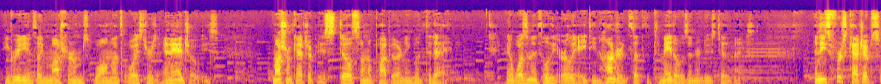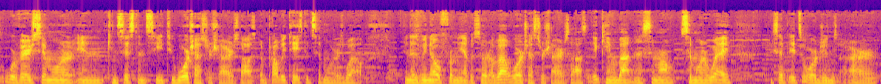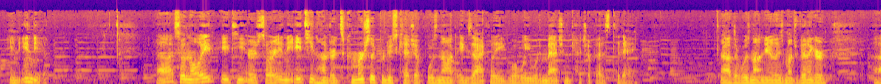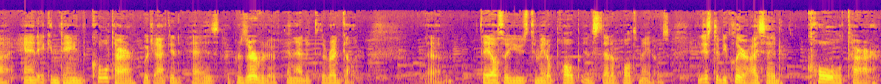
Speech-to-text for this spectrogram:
Ingredients like mushrooms, walnuts, oysters, and anchovies. Mushroom ketchup is still somewhat popular in England today, and it wasn't until the early 1800s that the tomato was introduced to the mix. And these first ketchups were very similar in consistency to Worcestershire sauce and probably tasted similar as well. And as we know from the episode about Worcestershire sauce, it came about in a similar similar way, except its origins are in India. Uh, so in the late 18 or sorry in the 1800s, commercially produced ketchup was not exactly what we would imagine ketchup as today. Uh, there was not nearly as much vinegar, uh, and it contained coal tar, which acted as a preservative and added to the red color. Um, they also used tomato pulp instead of whole tomatoes. And just to be clear, I said coal tar.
